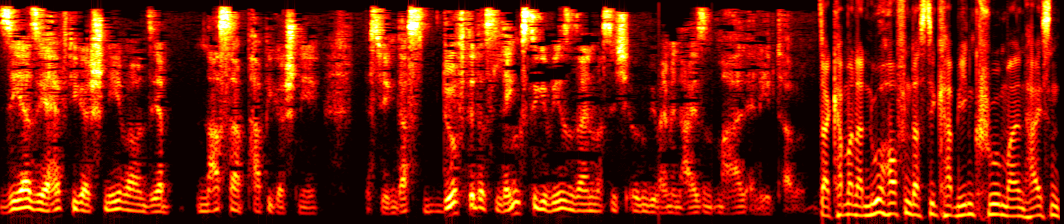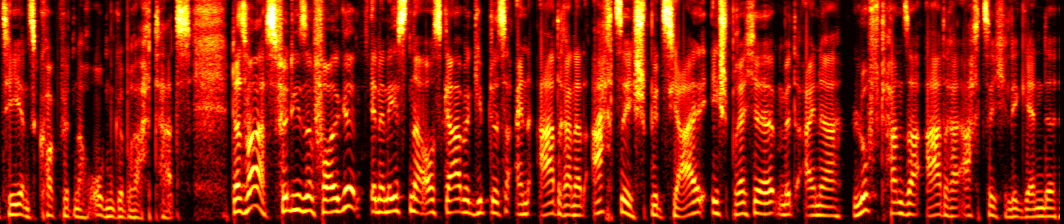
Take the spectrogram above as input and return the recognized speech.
sehr, sehr heftiger Schnee war und sehr nasser, pappiger Schnee. Deswegen, das dürfte das längste gewesen sein, was ich irgendwie beim Eisen mal erlebt habe. Da kann man dann nur hoffen, dass die Kabinencrew mal einen heißen Tee ins Cockpit nach oben gebracht hat. Das war's für diese Folge. In der nächsten Ausgabe gibt es ein A380 Spezial. Ich spreche mit einer Lufthansa A380 Legende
